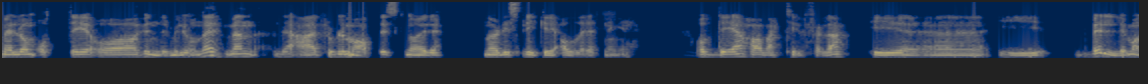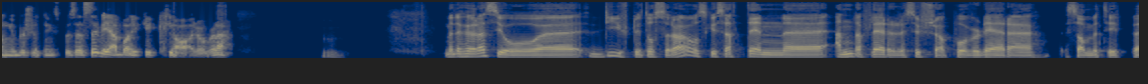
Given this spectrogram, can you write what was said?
mellom 80 og 100 millioner, men det er problematisk når når de spriker i alle retninger. Og det har vært tilfellet i, uh, i veldig mange beslutningsprosesser. Vi er bare ikke klar over det. Hmm. Men det høres jo uh, dyrt ut også, da, å skulle sette inn uh, enda flere ressurser på å vurdere samme type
